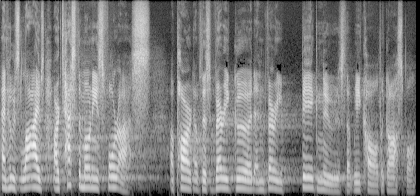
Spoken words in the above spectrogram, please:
and whose lives are testimonies for us a part of this very good and very big news that we call the gospel.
